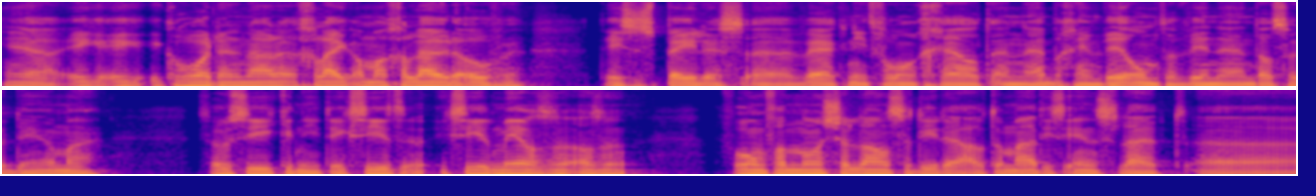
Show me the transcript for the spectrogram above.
Ja, ik, ik, ik hoorde daarna gelijk allemaal geluiden over deze spelers werken niet voor hun geld en hebben geen wil om te winnen en dat soort dingen. Maar zo zie ik het niet. Ik zie het, ik zie het meer als een, vorm van nonchalance die er automatisch insluipt, eh,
